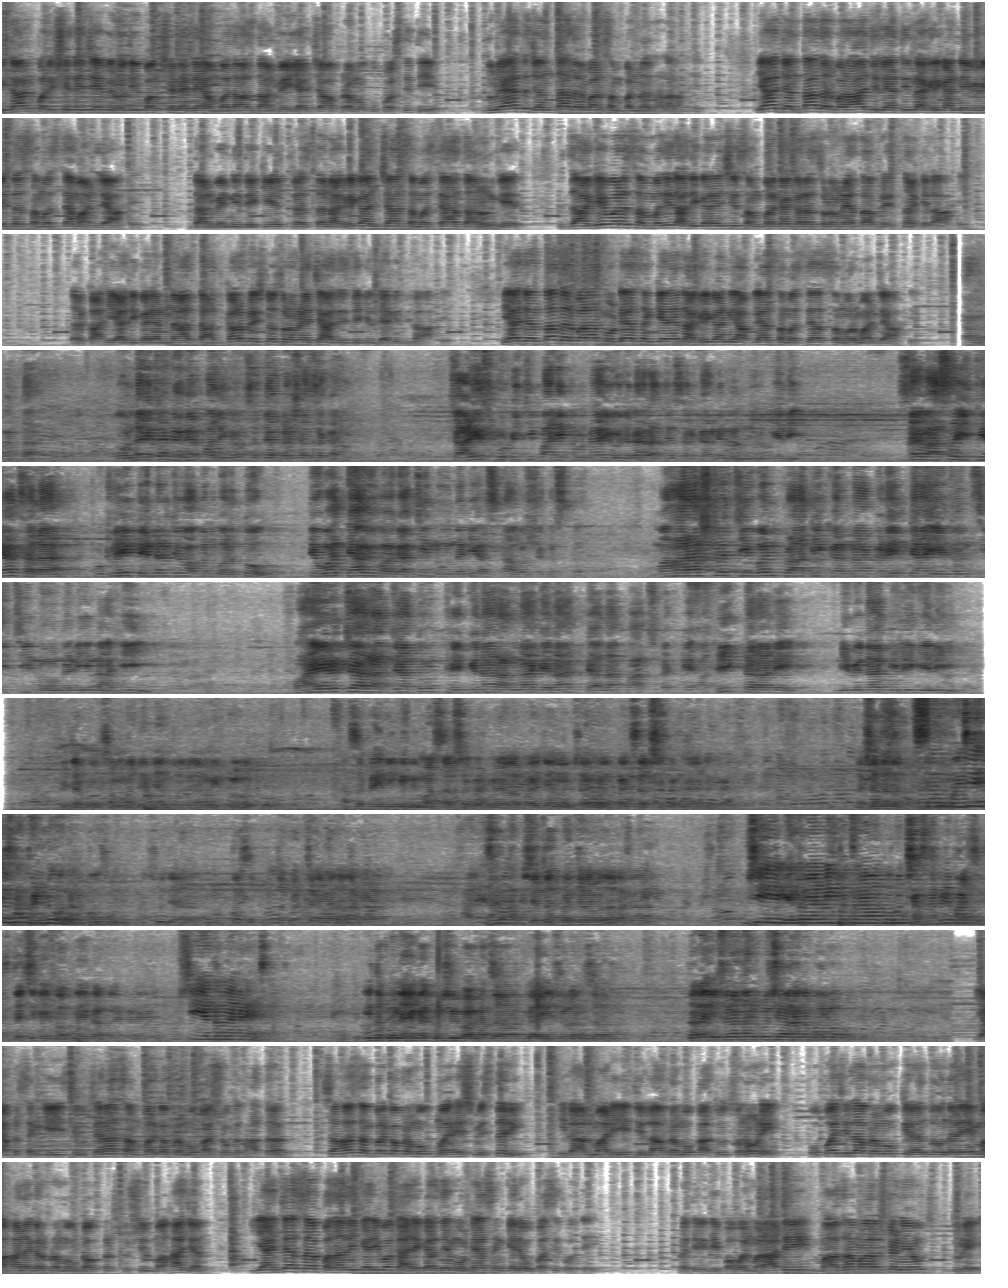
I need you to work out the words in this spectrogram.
विधान परिषदेचे विरोधी पक्षनेते अंबादास दानवे यांच्या प्रमुख उपस्थितीत धुळ्यात जनता दरबार संपन्न झाला आहे. या जनता दरबारात जिल्ह्यातील नागरिकांनी विविध समस्या मांडल्या आहेत. दानवेंनी देखील त्रस्त नागरिकांच्या समस्या जाणून घेत जागेवर संबंधित अधिकाऱ्यांशी संपर्क करत सोडवण्याचा प्रयत्न केला आहे. तर काही अधिकाऱ्यांना तात्काळ प्रश्न सोडवण्याचे आदेश देखील त्यांनी दिला आहे. या जनता दरबारात मोठ्या संख्येने नागरिकांनी आपल्या समस्या समोर मांडल्या आहेत. काम करतात. दोंडाईच्या नगरपालिकेवर सध्या प्रशासक आहे. चाळीस कोटीची पाणी पुरवठा योजना राज्य सरकारने मंजूर केली. साहेब असा इतिहास झाला कुठलंही टेंडर जेव्हा आपण भरतो तेव्हा त्या विभागाची नोंदणी असणं आवश्यक असतं. महाराष्ट्र जीवन प्राधिकरणाकडे त्या एजन्सीची नोंदणी नाही. बाहेरच्या राज्यातून ठेकेदार आणला गेला त्याला पाच टक्के अधिक दराने निविदा दिली गेली. त्याच्याबरोबर संबंधित यंत्रणेला मी कळवतो. असं काही नाही की विमा सरसकट मिळायला पाहिजे नुकसान भरपाई सरसकट मिळायला पाहिजे. लक्षात आलं? सर दिवस हा खंड होता. पाऊस असू द्या. पण तसं तुमचा पंचनामा झाला का? शेतात पंचनामा झाला का? कृषी यंत्रणांनी पंचनामा करून शासनाकडे पाठवले. त्याची काही कॉपी आहे का आपल्याकडे? कृषी यंत्रणाकडे आहे. इथं कोणी आहे का कृषी विभागाचं किंवा इन्शुरन्स जरा इन्शुरन्स आणि कृषीवाल्यांना बोलवा. याप्रसंगी शिवसेना संपर्क प्रमुख अशोक धात्र सहसंपर्क प्रमुख महेश मिस्त्री हिलाल माळी जिल्हा प्रमुख अतुल सोनवणे उपजिल्हा प्रमुख किरण जोंदडे महानगर प्रमुख डॉक्टर सुशील महाजन यांच्यासह पदाधिकारी व कार्यकर्ते मोठ्या संख्येने उपस्थित होते. प्रतिनिधी पवन मराठे माझा महाराष्ट्र न्यूज धुळे.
